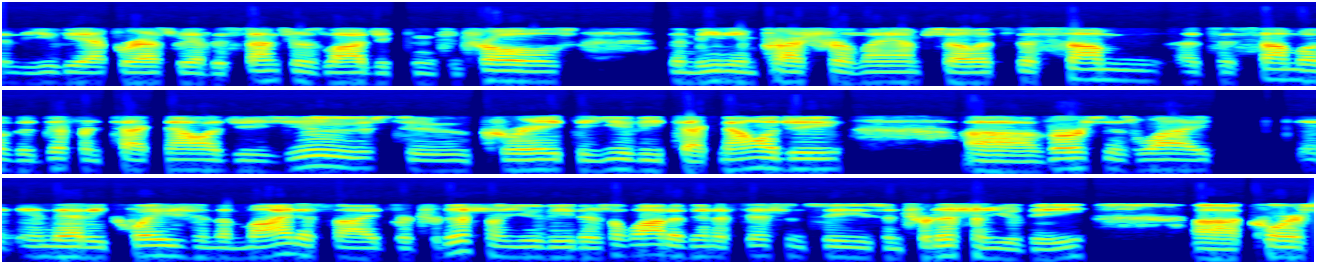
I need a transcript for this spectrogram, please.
in the UV apparatus, we have the sensors, logic, and controls the medium pressure lamp. So it's the sum it's the sum of the different technologies used to create the UV technology uh, versus why in that equation the minus side for traditional UV there's a lot of inefficiencies in traditional UV. Uh, of course,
